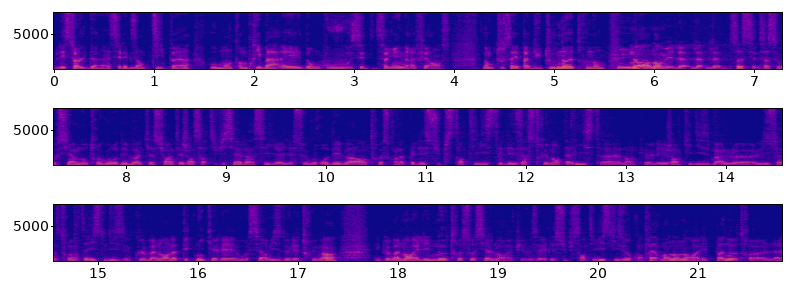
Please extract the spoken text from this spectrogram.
Les soldes, hein, c'est l'exemple type, hein, vous montrez prix barré, donc vous, ça devient une référence. Donc tout ça n'est pas du tout neutre non plus. Non, non, mais ça, c'est aussi un autre gros débat qu'il y a sur l'intelligence artificielle. Hein. Il y, a ce gros débat entre ce qu'on appelle les substantivistes et les instrumentalistes. Euh, donc les gens qui disent, ben, les instrumentalistes disent globalement la technique, elle est au service de l'être humain, et globalement, elle est neutre socialement. Et puis vous avez les substantivistes qui disent au contraire, non, non, non, elle n'est pas neutre. La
